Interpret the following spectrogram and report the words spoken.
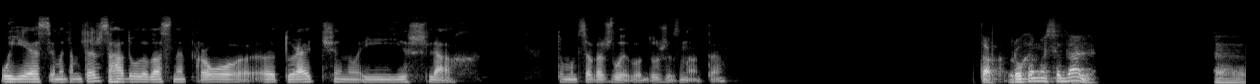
у ЄС. І ми там теж згадували власне про е, Туреччину і її шлях. Тому це важливо дуже знати. Так, рухаємося далі. Е,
